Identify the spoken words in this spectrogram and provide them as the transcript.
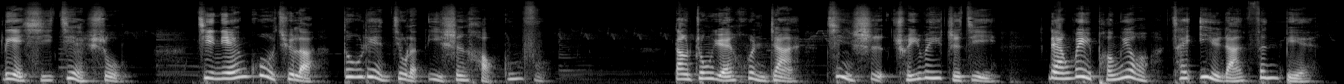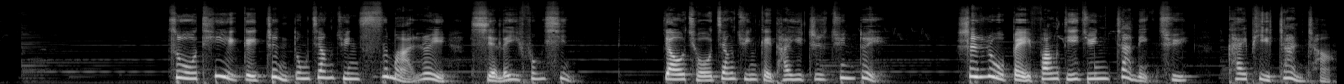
练习剑术。几年过去了，都练就了一身好功夫。当中原混战、尽是垂危之际，两位朋友才毅然分别。祖逖给镇东将军司马睿写了一封信，要求将军给他一支军队，深入北方敌军占领区，开辟战场。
